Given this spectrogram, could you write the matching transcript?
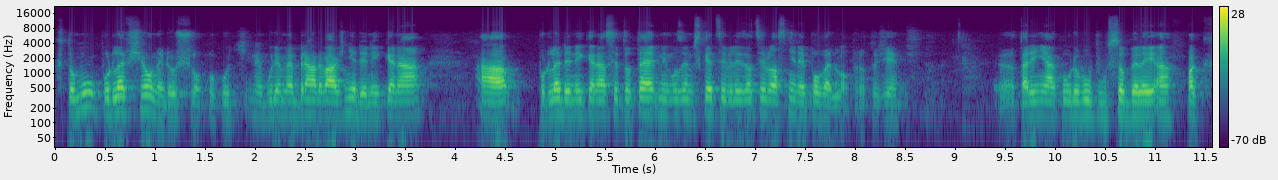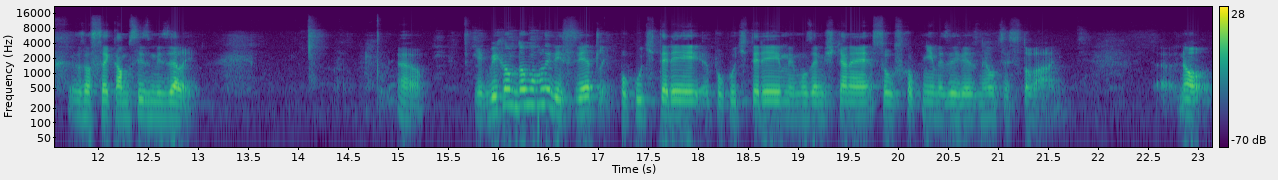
k tomu podle všeho nedošlo, pokud nebudeme brát vážně Denikena a podle Denikena se to té mimozemské civilizaci vlastně nepovedlo, protože eh, tady nějakou dobu působili a pak zase kam si zmizeli. Eh, jak bychom to mohli vysvětlit, pokud tedy, pokud tedy mimozemšťané jsou schopni mezihvězdného cestování? No,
